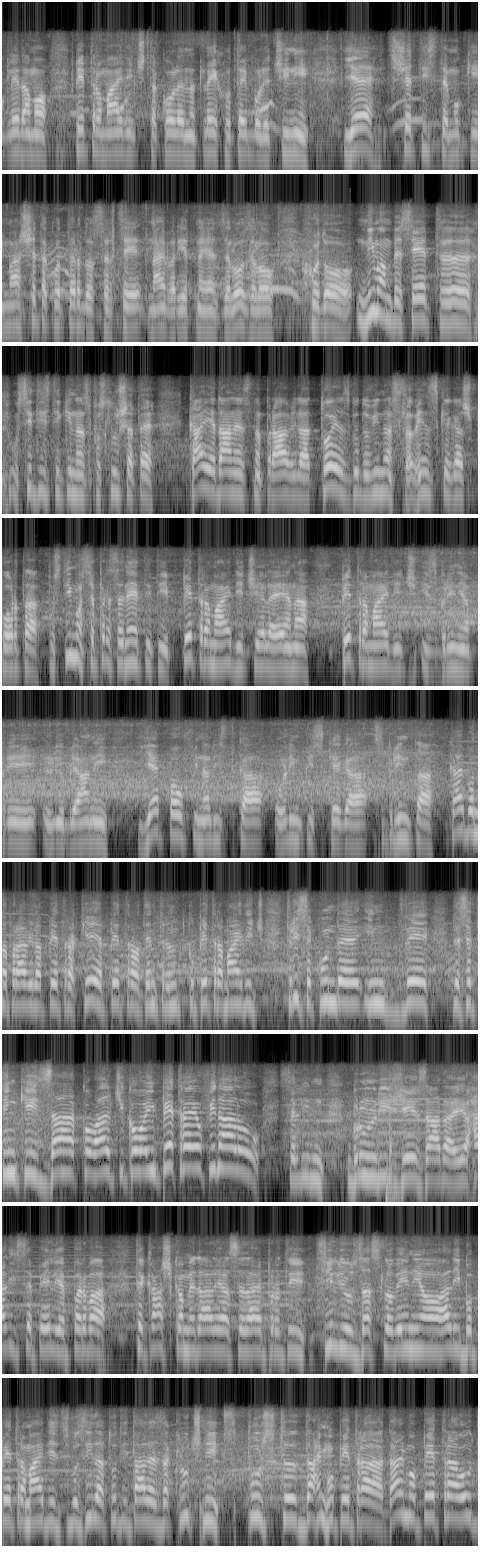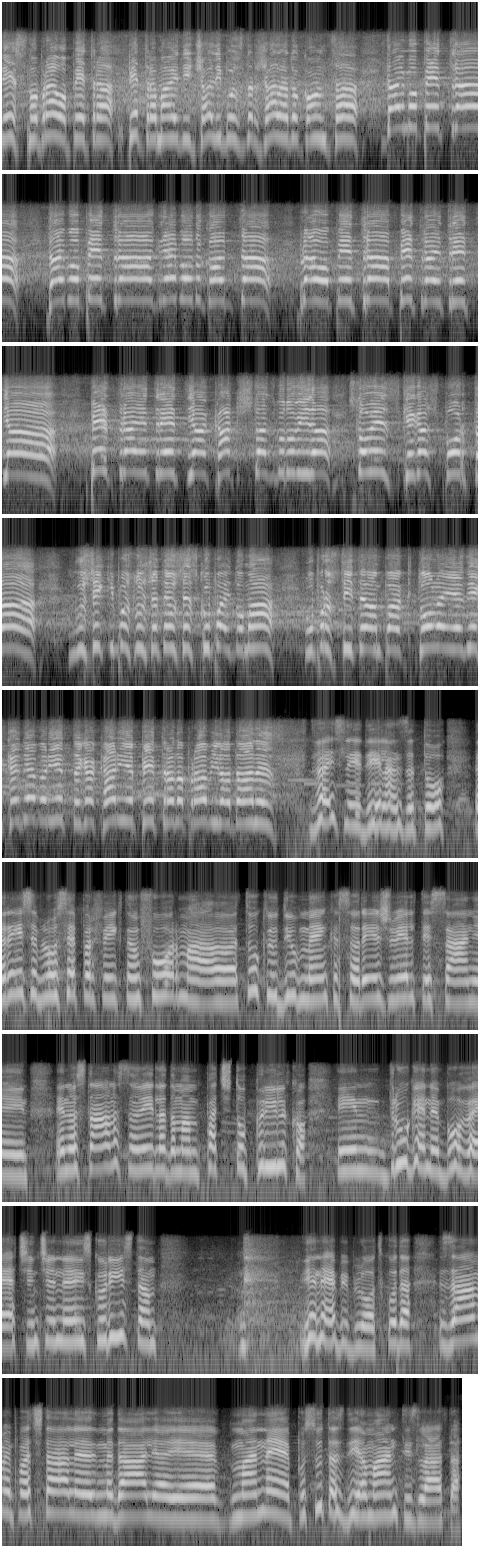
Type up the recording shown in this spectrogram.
ko gledamo Petro Majdič takole na tleh v tej bolečini, je še tistemu, ki ima še tako trdo srce, najverjetneje zelo, zelo hudo. Nimam besed, eh, vsi tisti, ki nas poslušate, kaj je danes napravila, to je zgodovina slovenskega športa. Pustimo se presenetiti, Petra Majdič je le ena, Petra Majdič iz Brinja pri Ljubljani je polfinalistka olimpijskega sprinta. Kaj bo napravila Petra? Kje je Petra v tem trenutku? Petra Majdič, tri sekunde in dve desetinki za Kovalčikovo in Petra je v finalu. Selin Brunli že zadaj, ali se pelje prva tekaška medalja sedaj proti cilju za Slovenijo, ali bo Petra Majdič vozila tudi tale zaključni spust. Dajmo Petra, dajmo Petra v desno, bravo Petra, Petra Majdič, ali bo zdržala do konca. Dajmo Petra! Dajmo Petra, gremo do konca! Bravo Petra, Petra je tretja! Petra je tretja, kakšna zgodovina slovenskega športa! Vsi, ki poslušate vse skupaj doma, oprostite, ampak tole je nekaj neverjetnega, kar je Petra napravila danes. 20 let delam za to, res je bilo vse perfektna forma, uh, toliko ljudi ob meni, ki so res živeli te sanje in enostavno sem vedela, da imam pač to priliko in druge ne bo več in če ne izkoristim, je ne bi bilo. Tako da za me pač ta medalja je, ma ne, posuta z diamanti zlata.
